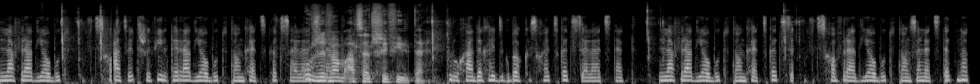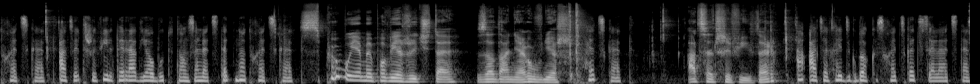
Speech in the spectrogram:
Lav radio but wtschow AC3 filter radio button headset selected. Używam AC3 Filter. True HD Xbox headset selected. Lav radio button headset se- wtschow radio button selected not headset. AC3 filter radio button selected not headset. Spróbujemy powierzyć te zadania również Headset. AC3 Filter. AAC Xbox headset selected.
